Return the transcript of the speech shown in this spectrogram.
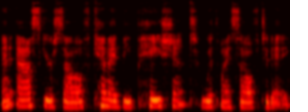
and ask yourself can i be patient with myself today?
